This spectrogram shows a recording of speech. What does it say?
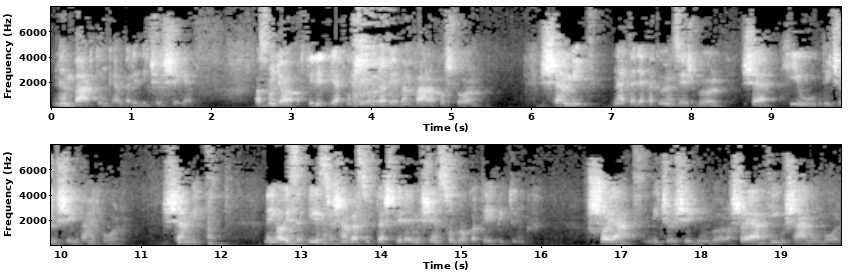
Nem vártunk emberi dicsőséget. Azt mondja a Filippieknek írott levélben Pálapostól, semmit ne tegyetek önzésből, se hiú dicsőségvágyból. Semmit. Néha észre sem veszük testvéreim, és ilyen szobrokat építünk. A saját dicsőségünkből, a saját hiúságunkból.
